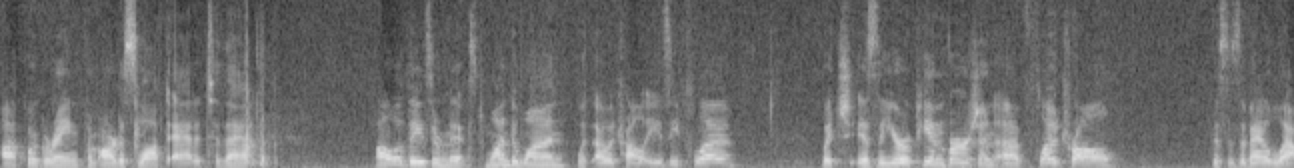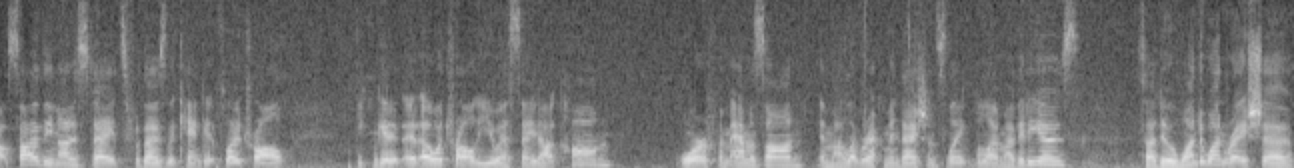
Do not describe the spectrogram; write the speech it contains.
Aqua Green from Artist Loft added to that. All of these are mixed one-to-one with Owatrol Easy Flow, which is the European version of Floetrol. This is available outside of the United States for those that can't get Floetrol. You can get it at owatrolusa.com or from Amazon in my recommendations link below my videos. So I do a one-to-one -one ratio.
